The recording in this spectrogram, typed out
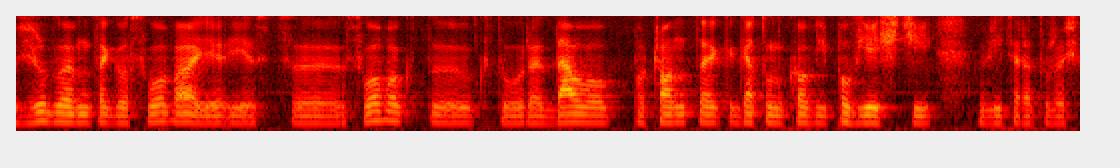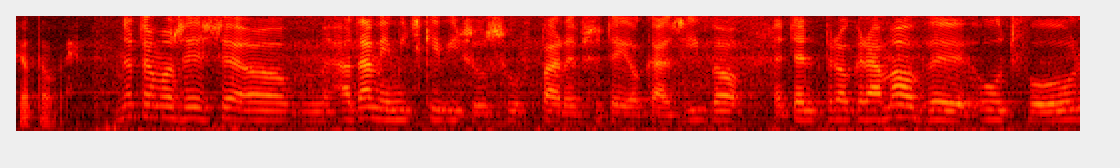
źródłem tego słowa je- jest e, słowo, kt- które dało początek gatunkowi powieści w literaturze światowej. No to może jeszcze o Adamie Mickiewiczu słów parę przy tej okazji, bo ten programowy utwór,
